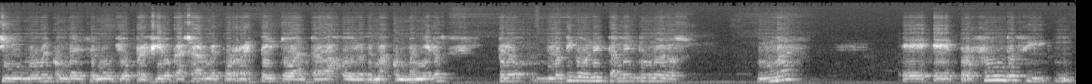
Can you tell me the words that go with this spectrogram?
Si no me convence mucho, prefiero callarme por respeto al trabajo de los demás compañeros. Pero lo digo honestamente, uno de los más eh, eh, profundos y, y-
